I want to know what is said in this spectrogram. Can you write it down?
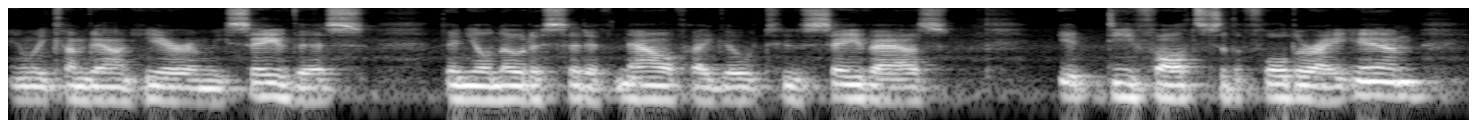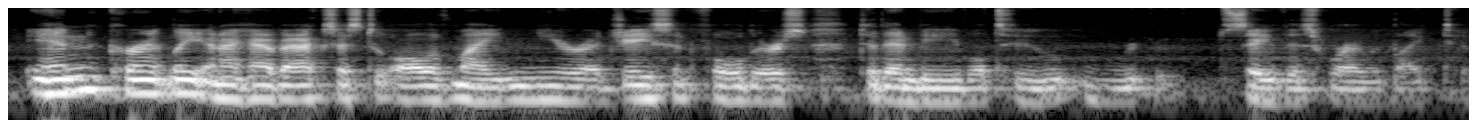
and we come down here and we save this, then you'll notice that if now if I go to Save As, it defaults to the folder I am in currently, and I have access to all of my near adjacent folders to then be able to save this where I would like to.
